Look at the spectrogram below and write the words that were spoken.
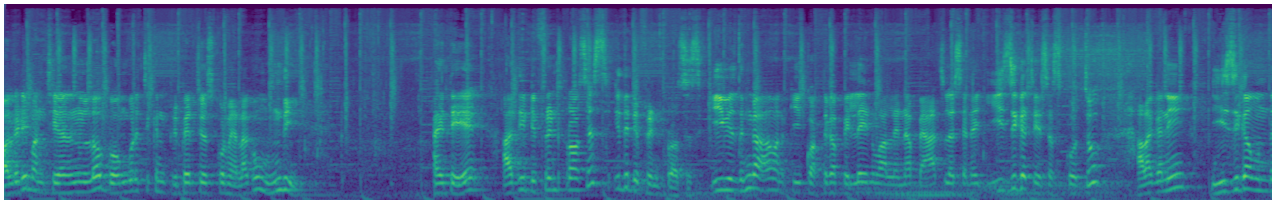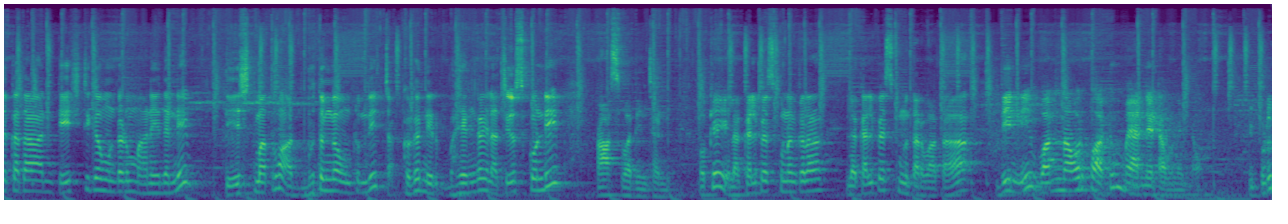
ఆల్రెడీ మన ఛానల్లో గోంగూర చికెన్ ప్రిపేర్ చేసుకోవడం ఎలాగో ఉంది. అయితే అది డిఫరెంట్ ప్రాసెస్ ఇది డిఫరెంట్ ప్రాసెస్ ఈ విధంగా మనకి కొత్తగా పెళ్ళైన వాళ్ళైనా బ్యాచులర్స్ అయినా ఈజీగా చేసేసుకోవచ్చు. అలాగని ఈజీగా ఉంది కదా అని టేస్టీగా ఉండడం మానేదండి టేస్ట్ మాత్రం అద్భుతంగా ఉంటుంది. చక్కగా నిర్భయంగా ఇలా చేసుకోండి ఆస్వాదించండి. ఓకే ఇలా కలిపేసుకున్నాం కదా. ఇలా కలిపేసుకున్న తర్వాత దీన్ని వన్ అవర్ పాటు మ్యారినేట్ అవ్వనిద్దాం ఇప్పుడు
